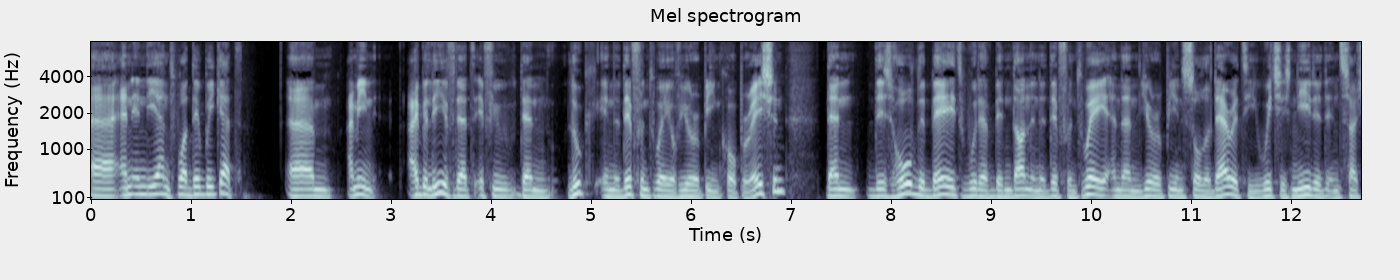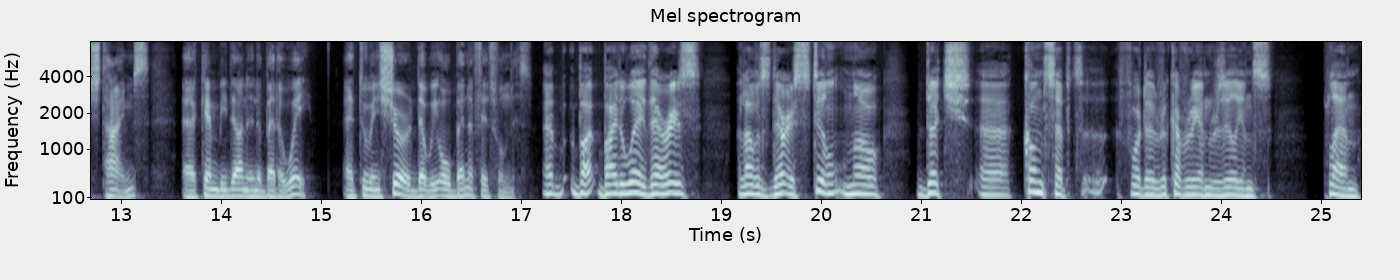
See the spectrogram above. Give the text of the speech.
Uh, and in the end, what did we get? Um, I mean, I believe that if you then look in a different way of European cooperation, then this whole debate would have been done in a different way, and then European solidarity, which is needed in such times, uh, can be done in a better way, and to ensure that we all benefit from this. Uh, but by the way, there is, Laurens, there is still no Dutch uh, concept uh, for the recovery and resilience plan.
